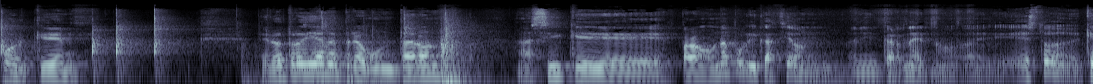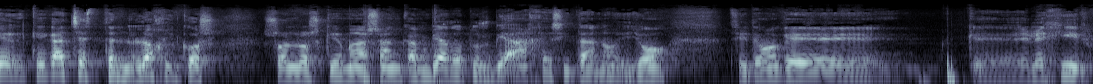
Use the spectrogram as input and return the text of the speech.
porque el otro día me preguntaron, así que, para una publicación en internet, ¿no? Esto, ¿qué, qué gadgets tecnológicos son los que más han cambiado tus viajes y tal, ¿no? Y yo, si tengo que, que elegir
